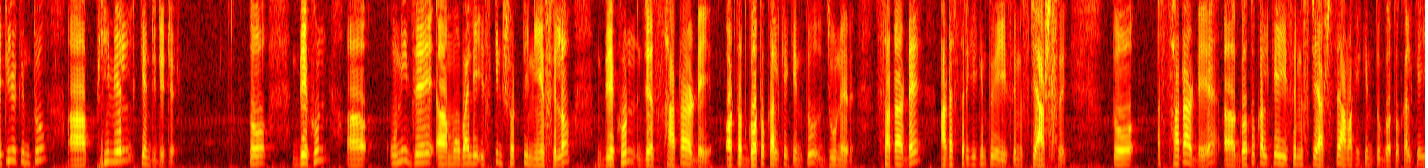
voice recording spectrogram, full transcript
এটিও কিন্তু ফিমেল ক্যান্ডিডেটের তো দেখুন উনি যে মোবাইলে স্ক্রিনশটটি নিয়েছিল, দেখুন যে স্যাটারডে অর্থাৎ গতকালকে কিন্তু জুনের স্যাটারডে আঠাশ তারিখে কিন্তু এই এস এম এসটি আসছে। তো স্যাটারডে গতকালকে এই এস আসছে, আমাকে কিন্তু গতকালকেই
